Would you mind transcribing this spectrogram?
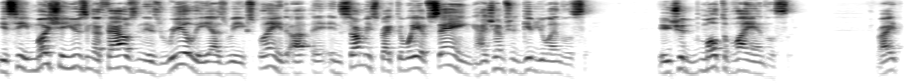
you see, Moshe using a thousand is really, as we explained, uh, in some respect, a way of saying Hashem should give you endlessly. You should multiply endlessly, right?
